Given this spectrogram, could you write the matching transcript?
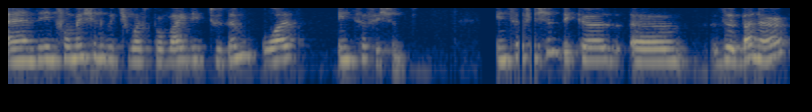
and the information which was provided to them was insufficient. Insufficient because um, the banner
